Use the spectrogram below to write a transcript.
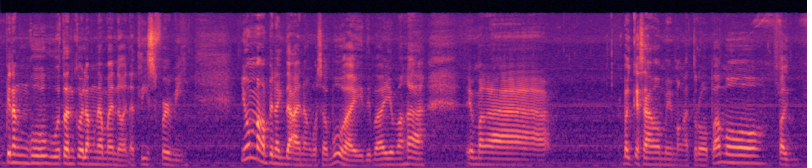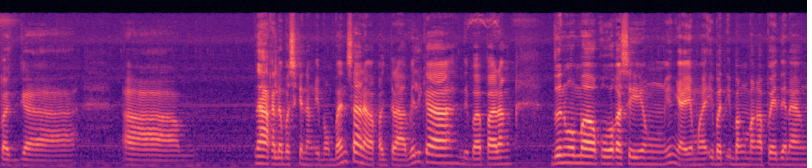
pinanghuhugutan ko lang naman noon at least for me yung mga pinagdaanan ko sa buhay, 'di ba? Yung mga yung mga pagkasama mo yung mga tropa mo, pag pag ah, um, nakakalabas ka ng ibang bansa, nakapag-travel ka, 'di ba? Parang doon mo makukuha kasi yung yun nga, yung mga iba't ibang mga pwede nang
